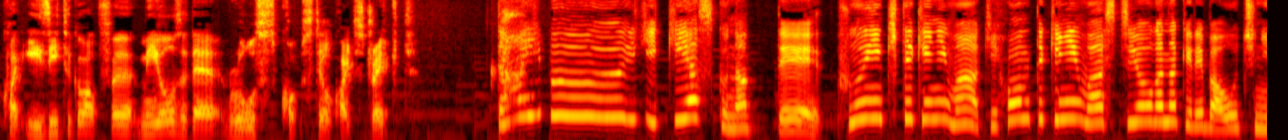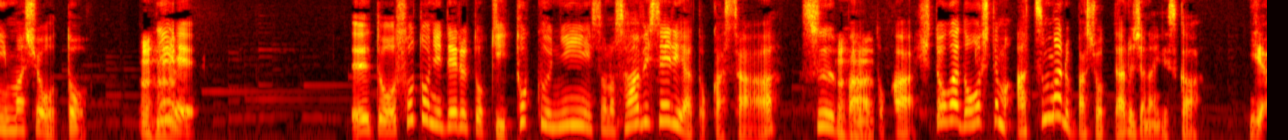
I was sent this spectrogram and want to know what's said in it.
quite easy to go out for meals? Are their rules qu- still quite strict? だいぶ行きやすくなって、雰囲気的には、基本的には必要がなければお家にいましょうと。 Mhm. で、 えっ、と、外に出るとき、特にそのサービスエリアとかさ、スーパーとか、人がどうしても集まる場所ってあるじゃないですか。yeah.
